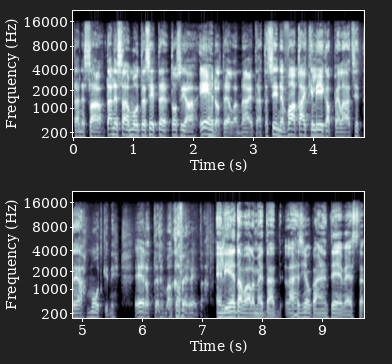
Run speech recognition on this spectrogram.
tänne saa, tänne saa muuten sitten tosiaan ehdotella näitä, että sinne vaan kaikki liikapelaajat sitten ja muutkin niin ehdottelemaan kavereita. Eli etävalmentajat, lähes jokainen TV-stä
